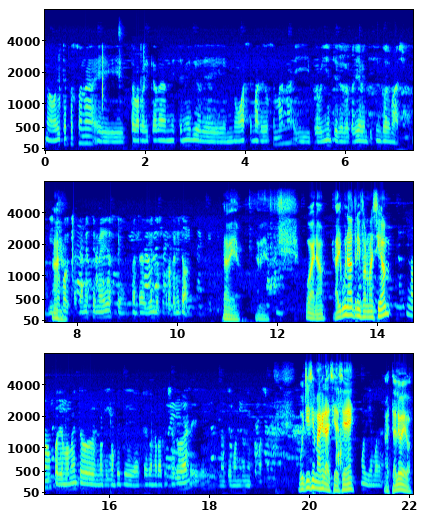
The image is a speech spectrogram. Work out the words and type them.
No, esta persona eh, estaba radicada en este medio de no hace más de dos semanas y proveniente de la localidad 25 de mayo. Vino Ajá. porque acá en este medio se encuentra viviendo su progenitor. Está bien, está bien. Bueno, ¿alguna otra información? No, por el momento en lo que compete acá con la patrulla rural eh, no tengo ninguna información. Muchísimas gracias, ¿eh? Muy bien, bueno. Hasta luego.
